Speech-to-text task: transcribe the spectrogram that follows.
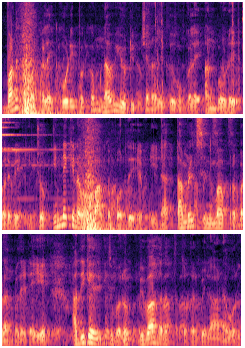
வணக்க மக்களை கோடிப்பக்கம் நவ் யூடியூப் சேனலுக்கு உங்களை அன்போடு வரவேற்கின்றோம். இன்னைக்கு நம்ம பார்க்க போகிறது எப்படின்னா தமிழ் சினிமா பிரபலங்களிடையே அதிகரித்து வரும் விவாகரத்து தொடர்பிலான ஒரு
